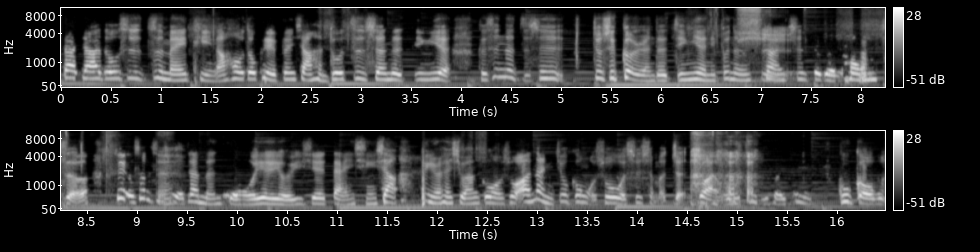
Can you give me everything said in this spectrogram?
大家都是自媒体，然后都可以分享很多自身的经验，可是那只是。就是个人的经验，你不能算是这个通则，所以有时候其实我在门诊，我也有一些担心。像病人很喜欢跟我说啊，那你就跟我说我是什么诊断，我自己回去 Google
